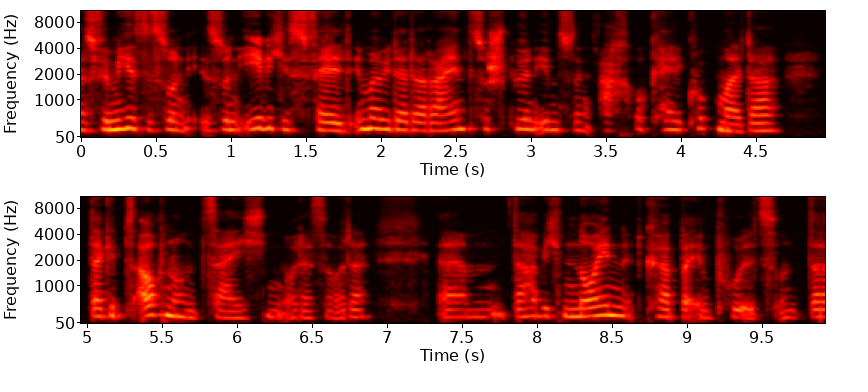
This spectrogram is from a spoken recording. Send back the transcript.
also für mich ist es so ein, so ein ewiges Feld, immer wieder da rein zu spüren, eben zu sagen, ach, okay, guck mal, da, da gibt es auch noch ein Zeichen oder so, oder ähm, da habe ich einen neuen Körperimpuls und da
